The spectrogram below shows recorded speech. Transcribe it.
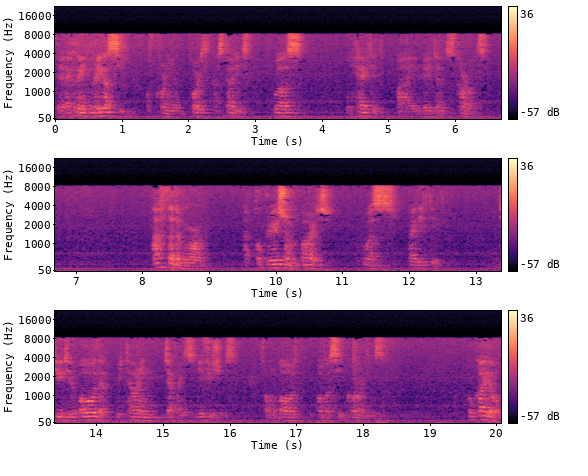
the academic legacy of Korean political uh, studies was inherited by later scholars. After the war, a population surge was predicted due to all the returning Japanese refugees from all overseas colonies. Hokkaido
